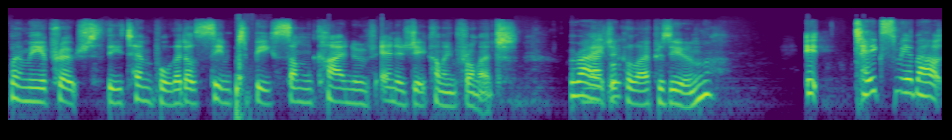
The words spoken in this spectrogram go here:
when we approach the temple, there does seem to be some kind of energy coming from it. Right. well, Magical, I presume. it takes me about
